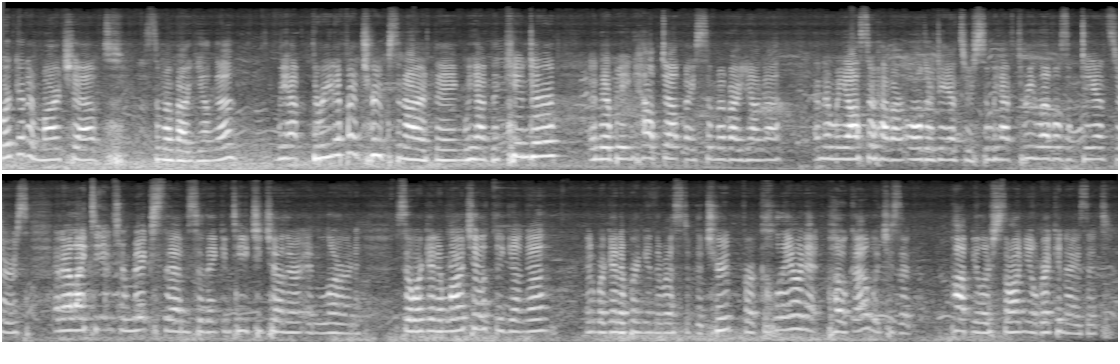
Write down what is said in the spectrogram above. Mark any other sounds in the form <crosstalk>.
We're going to march out some of our younga. We have three different troops in our thing. We have the kinder, and they're being helped out by some of our younga. And then we also have our older dancers. So we have three levels of dancers, and I like to intermix them so they can teach each other and learn. So we're going to march out the younga, and we're going to bring in the rest of the troop for clarinet polka, which is a popular song. You'll recognize it.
